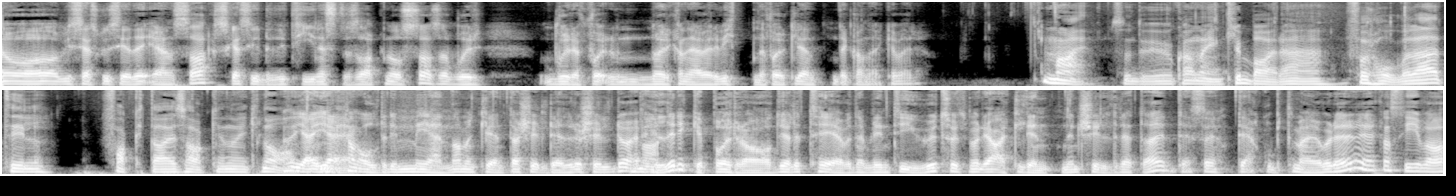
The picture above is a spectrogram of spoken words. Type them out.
Og Hvis jeg skulle si det i én sak, skal jeg si det i de ti neste sakene også. altså hvor, hvor, Når kan jeg være vitne for klienten? Det kan jeg ikke være. Nei, så du kan egentlig bare forholde deg til fakta i saken og ikke noe annet. Jeg, jeg kan aldri mene om en klient er skyldig eller uskyldig, og heller ikke på radio eller TV når jeg blir intervjuet. Så liksom, er klienten din skyldig dette her? Det, det er ikke opp til meg å vurdere. Jeg kan si hva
